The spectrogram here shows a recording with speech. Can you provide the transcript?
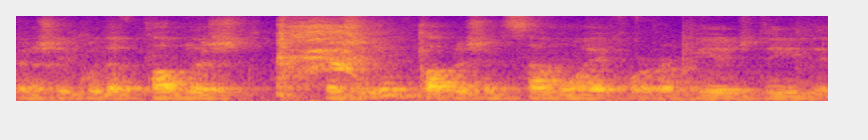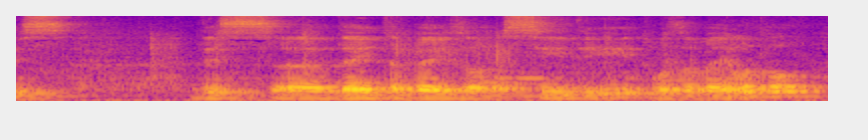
and she could have published, and she did publish in some way for her PhD this this uh, database on a CD. It was available,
